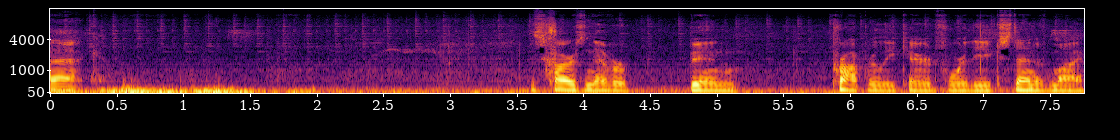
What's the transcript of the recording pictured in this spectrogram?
Back. This car's never been properly cared for. The extent of my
